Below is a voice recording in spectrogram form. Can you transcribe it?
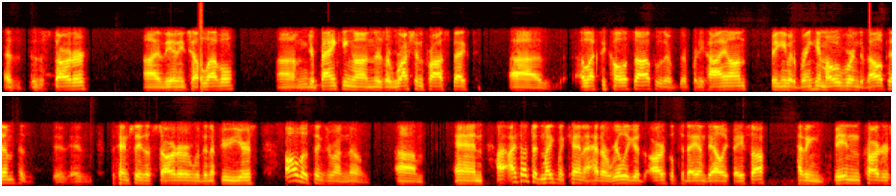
as as a starter uh, in the NHL level. Um, you're banking on there's a Russian prospect uh, Alexei Kolosov, who they're they're pretty high on, being able to bring him over and develop him as, as potentially as a starter within a few years. All those things are unknown. Um, and I, I thought that Mike McKenna had a really good article today on Daily Faceoff, having been Carter's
